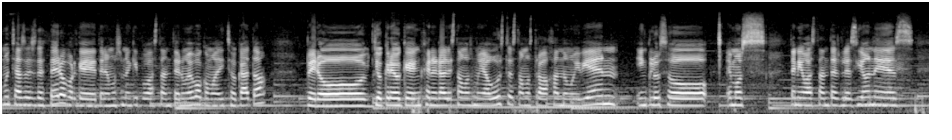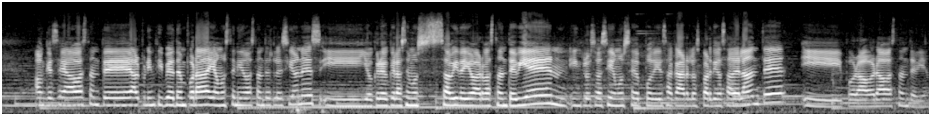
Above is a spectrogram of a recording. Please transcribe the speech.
muchas desde cero porque tenemos un equipo bastante nuevo, como ha dicho Cata pero yo creo que en general estamos muy a gusto, estamos trabajando muy bien, incluso hemos tenido bastantes lesiones, aunque sea bastante al principio de temporada ya hemos tenido bastantes lesiones y yo creo que las hemos sabido llevar bastante bien, incluso así hemos podido sacar los partidos adelante y por ahora bastante bien.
